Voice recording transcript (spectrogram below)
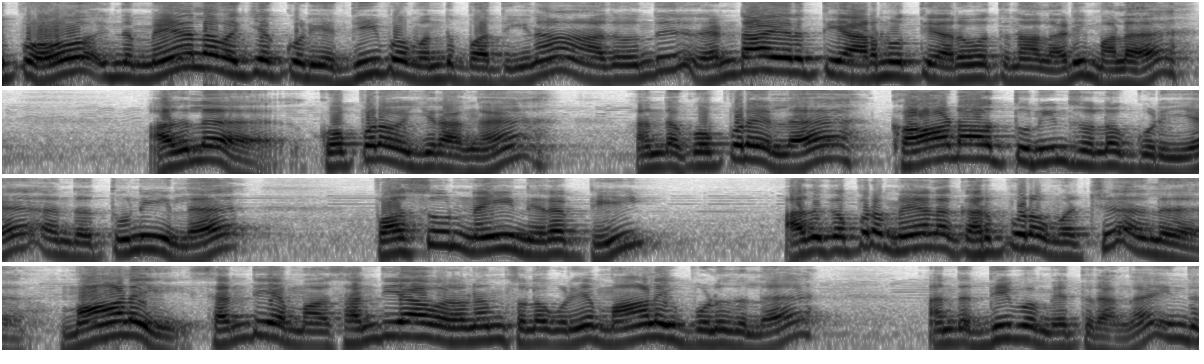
இப்போது இந்த மேலே வைக்கக்கூடிய தீபம் வந்து பார்த்திங்கன்னா அது வந்து ரெண்டாயிரத்தி அறநூற்றி அறுபத்தி நாலு அடி மலை. அதில் கொப்பரை வைக்கிறாங்க. அந்த கொப்பரையில் காடா துணின்னு சொல்லக்கூடிய அந்த துணியில் பசு நெய் நிரப்பி அதுக்கப்புறம் மேலே கற்பூரம் வச்சு அதில் மாலை சந்திய மா சந்தியாவனம் சொல்லக்கூடிய மாலை பொழுதில் அந்த தீபம் ஏற்றுறாங்க இந்த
